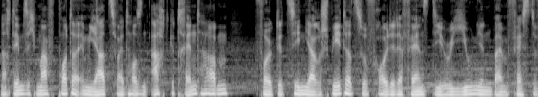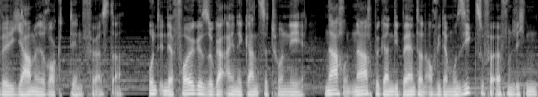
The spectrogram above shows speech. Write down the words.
Nachdem sich Muff Potter im Jahr 2008 getrennt haben, folgte zehn Jahre später zur Freude der Fans die Reunion beim Festival Jamel Rock den Förster. Und in der Folge sogar eine ganze Tournee. Nach und nach begann die Band dann auch wieder Musik zu veröffentlichen,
